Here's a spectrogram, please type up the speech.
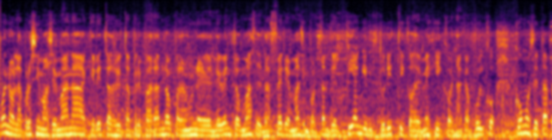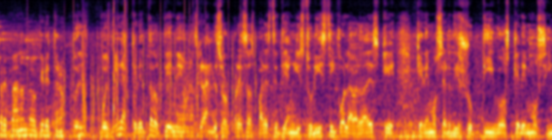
bueno, la próxima semana Querétaro se está preparando para un, el evento más, la feria más importante, el Tianguis Turístico de México en Acapulco. ¿Cómo se está preparando Querétaro? Pues, pues mira, Querétaro tiene unas grandes sorpresas para este tianguis turístico. La verdad es que queremos ser disruptivos, queremos innovar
